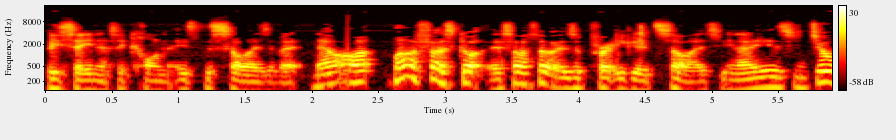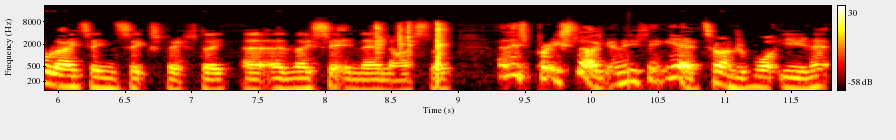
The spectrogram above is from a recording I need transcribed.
be seen as a con is the size of it. Now, I, when I first got this, I thought it was a pretty good size. You know, it's a dual 18 650, uh, and they sit in there nicely, and it's pretty slug. And you think, yeah, 200 watt unit,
